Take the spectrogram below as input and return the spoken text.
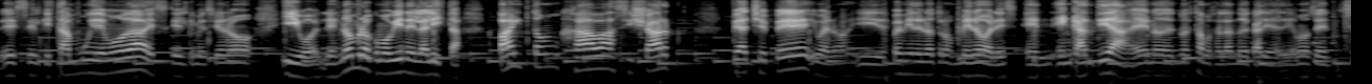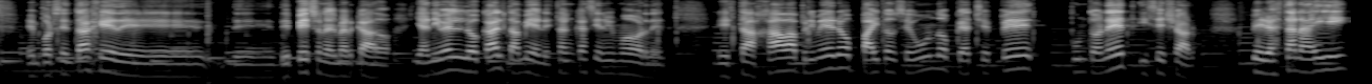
es, el que está muy de moda, es el que mencionó Ivo. Les nombro como viene en la lista. Python, Java, C Sharp, PHP y bueno, y después vienen otros menores en, cantidad, ¿eh? no, estamos hablando de calidad, digamos, en, porcentaje de, peso en el mercado. Y a nivel local también están casi en el mismo orden. Está Java primero, Python segundo, PHP, .NET y C Sharp. Pero están ahí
